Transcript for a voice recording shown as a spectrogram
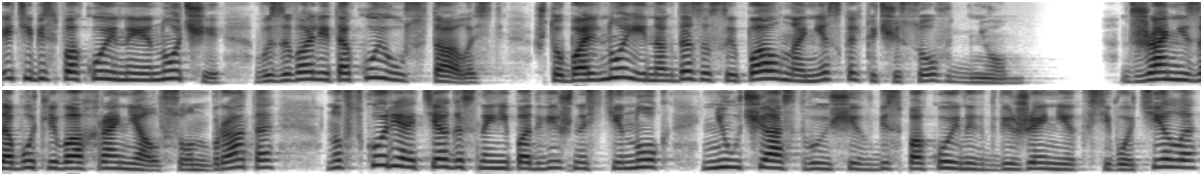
Эти беспокойные ночи вызывали такую усталость, что больной иногда засыпал на несколько часов днем. Джанни заботливо охранял сон брата, но вскоре от тягостной неподвижности ног, не участвующих в беспокойных движениях всего тела,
